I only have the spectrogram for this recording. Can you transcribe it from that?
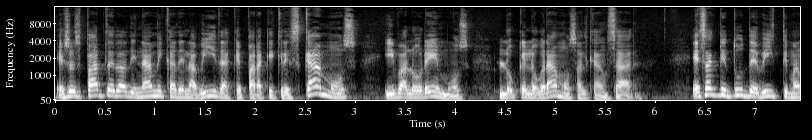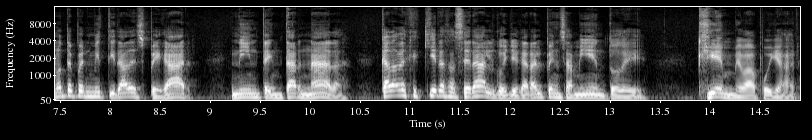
Eso es parte de la dinámica de la vida que para que crezcamos y valoremos lo que logramos alcanzar. Esa actitud de víctima no te permitirá despegar ni intentar nada cada vez que quieras hacer algo llegará el pensamiento de ¿quién me va a apoyar?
